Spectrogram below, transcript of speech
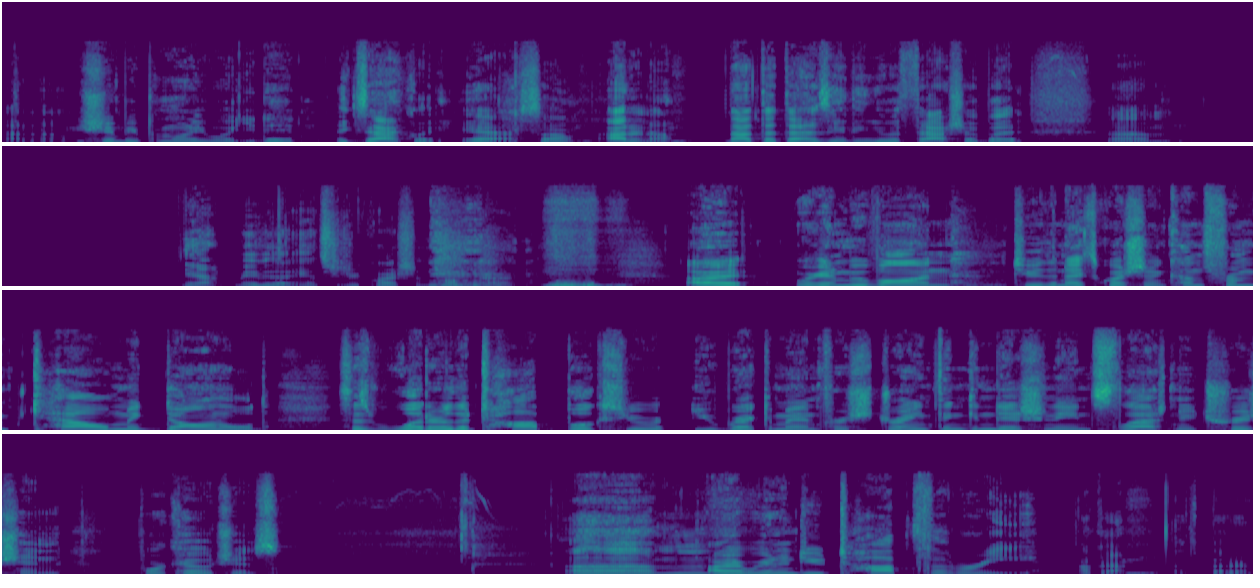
I don't know. You should be promoting what you did. Exactly. Yeah. So I don't know. Not that that has anything to do with fascia, but um, yeah, maybe that answers your question. Probably not. All right, we're gonna move on to the next question. It comes from Cal McDonald. It says, "What are the top books you you recommend for strength and conditioning slash nutrition for coaches?" Um, All right, we're gonna do top three. okay, that's better.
